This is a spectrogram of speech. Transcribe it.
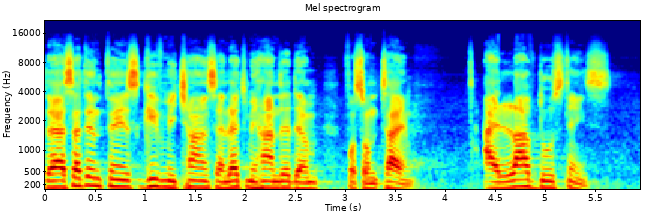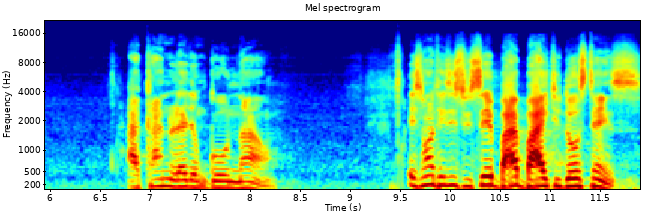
There are certain things, give me chance and let me handle them for some time. I love those things. I can't let them go now. It's not easy to say bye bye to those things.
